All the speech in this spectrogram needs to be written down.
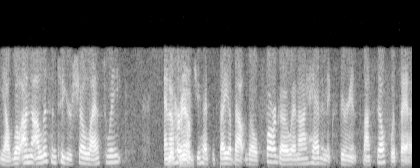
yeah well i know i listened to your show last week and i heard ma'am. what you had to say about wells fargo and i had an experience myself with that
